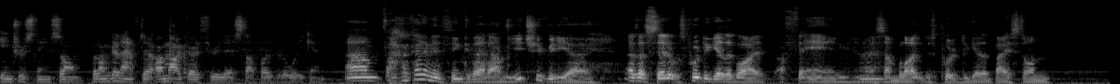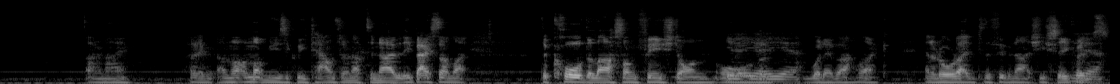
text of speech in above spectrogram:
interesting song. But I'm gonna have to. I might go through their stuff over the weekend. Um, fuck, I can't even think of that um YouTube video. As I said, it was put together by a fan. You know, Mm. some bloke just put it together based on. I don't know. I don't. Even, I'm not. I'm not musically talented enough to know, but they based on like the chord the last song finished on, or yeah, yeah, the, yeah. whatever. Like, and it all related to the Fibonacci sequence.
